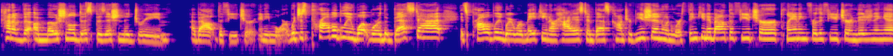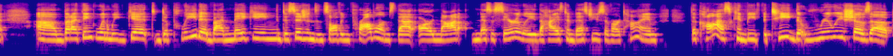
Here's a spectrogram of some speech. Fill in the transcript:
kind of the emotional disposition to dream about the future anymore, which is probably what we're the best at. It's probably where we're making our highest and best contribution when we're thinking about the future, planning for the future, envisioning it. Um, but I think when we get depleted by making decisions and solving problems that are not necessarily the highest and best use of our time, the cost can be fatigue that really shows up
